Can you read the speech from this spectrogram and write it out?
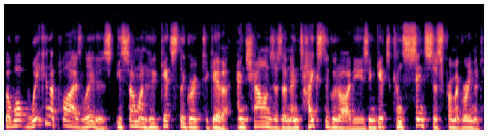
But what we can apply as leaders is someone who gets the group together and challenges them and takes the good ideas and gets consensus from agreement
